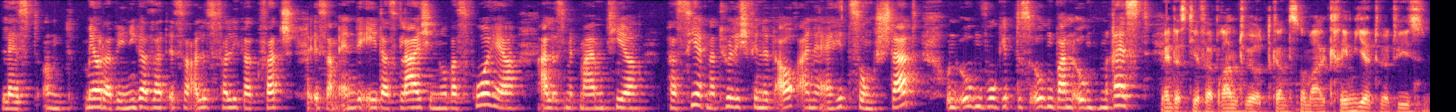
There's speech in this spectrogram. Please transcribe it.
lässt und mehr oder weniger sagt, ist ja alles völliger Quatsch, ist am Ende eh das Gleiche. Nur was vorher alles mit meinem Tier passiert. Natürlich findet auch eine Erhitzung statt und irgendwo gibt es irgendwann irgendeinen Rest. Wenn das Tier verbrannt wird, ganz normal kremiert wird, wie es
